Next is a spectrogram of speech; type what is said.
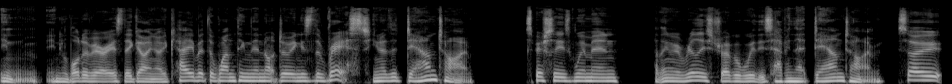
in in a lot of areas they're going okay, but the one thing they're not doing is the rest, you know, the downtime. Especially as women, something we really struggle with is having that downtime. So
